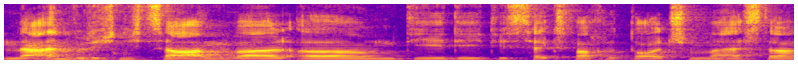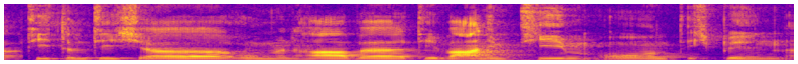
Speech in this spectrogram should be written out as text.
Nein, würde ich nicht sagen, weil ähm, die, die, die sechsfache deutsche Meistertitel, die ich errungen habe, die waren im Team und ich bin äh,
